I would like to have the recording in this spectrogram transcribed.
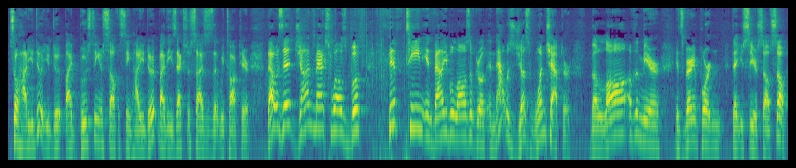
So, how do you do it? You do it by boosting your self esteem. How do you do it? By these exercises that we talked here. That was it. John Maxwell's book, 15 Invaluable Laws of Growth. And that was just one chapter. The law of the mirror. It's very important that you see yourself. So,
